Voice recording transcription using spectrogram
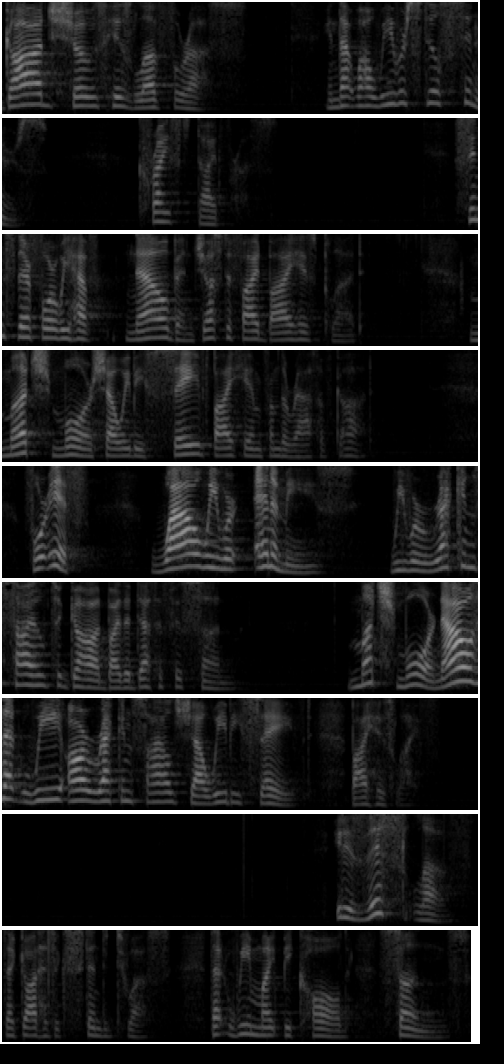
God shows his love for us in that while we were still sinners, Christ died for us. Since therefore we have now been justified by his blood, much more shall we be saved by him from the wrath of God. For if, while we were enemies, we were reconciled to God by the death of his Son, much more, now that we are reconciled, shall we be saved by his life. It is this love that God has extended to us, that we might be called sons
